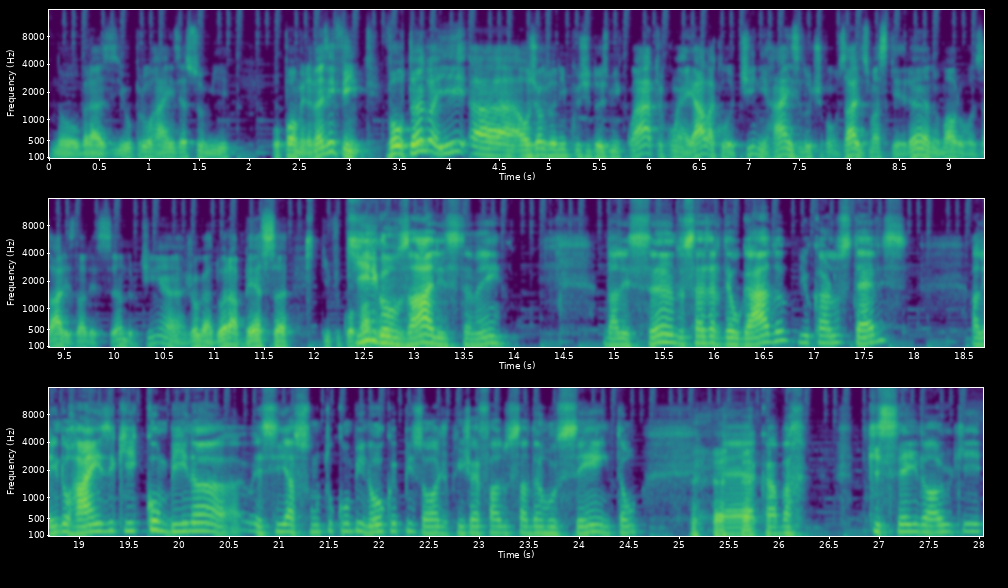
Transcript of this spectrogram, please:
no Brasil para o Heinz assumir o Palmeiras. Mas enfim, voltando aí a, aos Jogos Olímpicos de 2004, com Ayala, Clotini, Heinz, Lúcio Gonzalez, Mascherano, Mauro Rosales, D'Alessandro, tinha jogador a beça que ficou Kili Gonzalez né? também, D'Alessandro, César Delgado e o Carlos Teves. Além do Heinz, que combina, esse assunto combinou com o episódio, porque a gente vai falar do Saddam Hussein, então é, acaba que sendo algo que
